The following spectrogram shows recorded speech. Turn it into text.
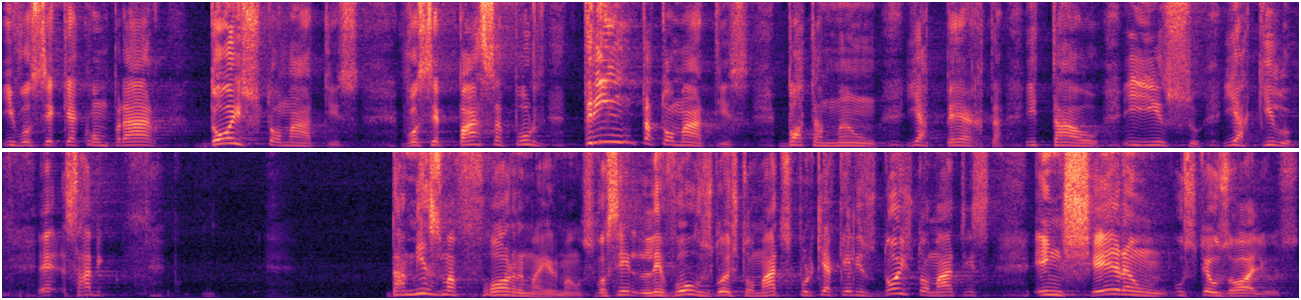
e você quer comprar dois tomates, você passa por 30 tomates, bota a mão e aperta, e tal, e isso, e aquilo. É, sabe, da mesma forma, irmãos, você levou os dois tomates porque aqueles dois tomates encheram os teus olhos.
